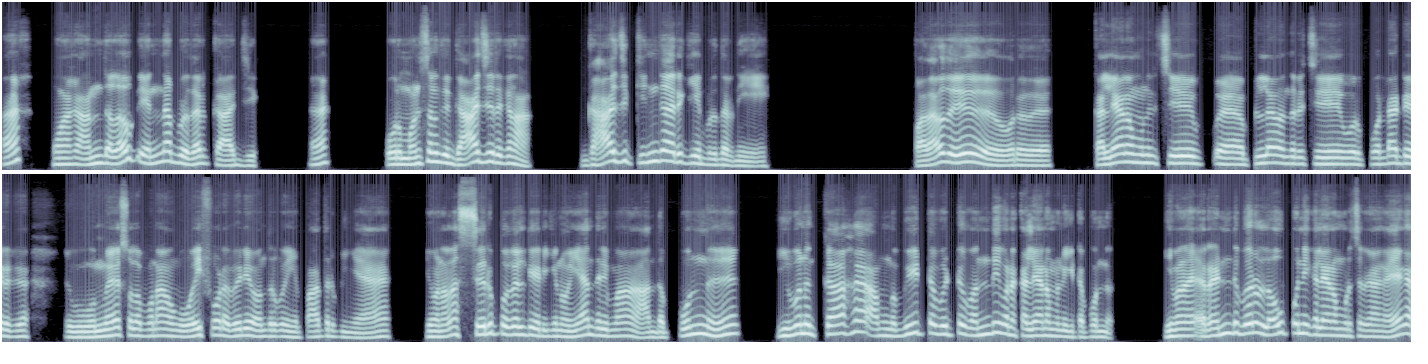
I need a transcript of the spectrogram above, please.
ஆ? உனக்கு அந்த அளவுக்கு என்ன பிரதர் காஜி? ஒரு மனுஷனுக்கு காஜி இருக்கலாம். காஜி கிங்கா இருக்கிய பிரதர் நீ. அதாவது ஒரு கல்யாணம் முடிஞ்சிச்சு பிள்ளை வந்துருச்சு ஒரு பொண்டாட்டி இருக்கு. உண்மையே சொல்ல போனா அவங்க ஒய்ஃபோட வீடியோ வந்திருக்கும் நீங்க பார்த்துருப்பீங்க. இவனெல்லாம் செருப்பு கழட்டி அடிக்கணும். ஏன் தெரியுமா? அந்த பொண்ணு இவனுக்காக அவங்க வீட்டை விட்டு வந்து இவனை கல்யாணம் பண்ணிக்கிட்ட பொண்ணு. இவன் ரெண்டு பேரும் லவ் பண்ணி கல்யாணம் முடிச்சிருக்காங்க. ஏங்க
